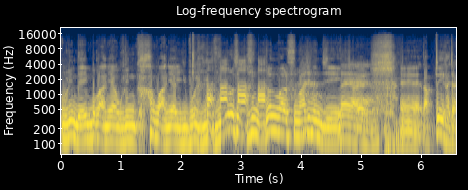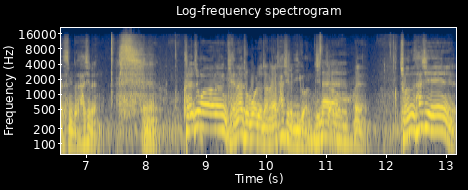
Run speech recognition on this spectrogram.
우린 네이버가 아니야, 우린 카카고 아니야, 이뭐 이러면서 무슨 이런 말씀 하시는지 네. 잘 예, 납득이 가지 않습니다. 사실은. 예. 탈중화는 개나 줘버려잖아요. 사실은 이건 진짜로. 네. 예. 저는 사실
